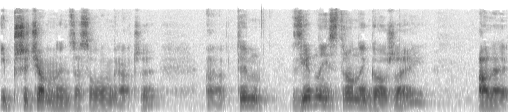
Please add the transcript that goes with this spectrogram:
i przyciągnąć za sobą graczy, tym z jednej strony gorzej, ale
